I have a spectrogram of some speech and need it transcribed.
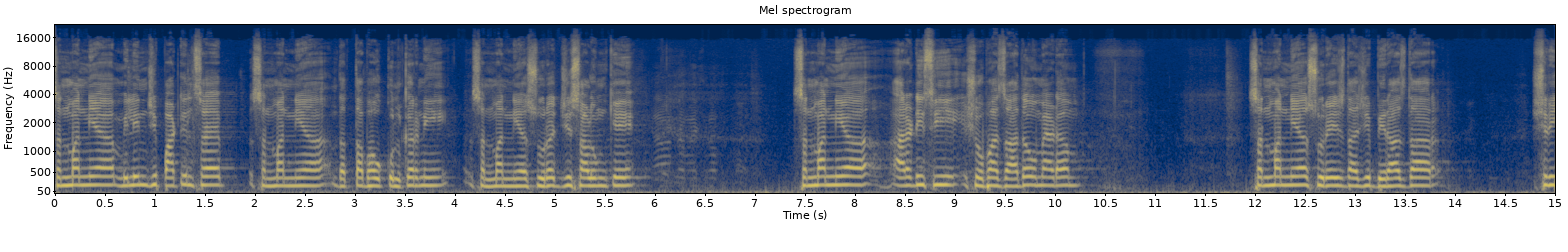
सन्मान्य मिलिंदजी पाटील साहेब सन्मान्य दत्ताभाऊ कुलकर्णी सन्मान्य सूरजजी साळुंके सन्मान्य R D C Shobha Jadhav madam सन्मान्य सुरेशदाजी बिराजदार श्री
